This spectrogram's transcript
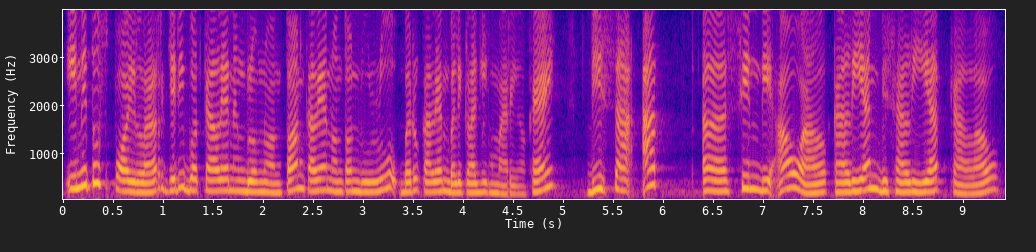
Ini tuh spoiler jadi buat kalian yang belum nonton kalian nonton dulu baru kalian balik lagi kemari oke? Okay? di saat uh, scene di awal kalian bisa lihat kalau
